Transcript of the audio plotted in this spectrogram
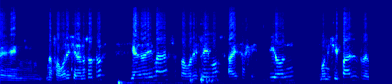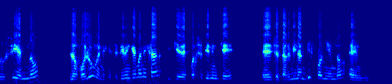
eh, nos favorecen a nosotros y además favorecemos a esa gestión municipal reduciendo los volúmenes que se tienen que manejar y que después se tienen que eh, se terminan disponiendo en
